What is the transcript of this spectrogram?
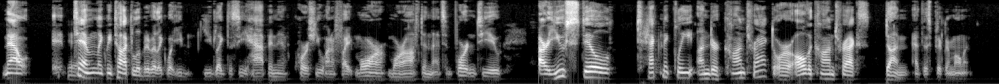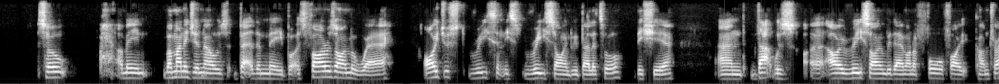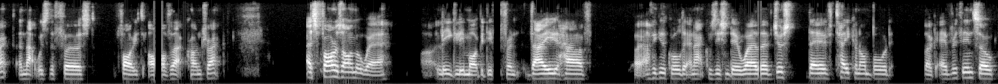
Now, eh, yeah. Tim, like we talked a little bit about like what you you'd like to see happen. Of course, you want to fight more, more often. That's important to you. Are you still technically under contract, or are all the contracts done at this particular moment? So, I mean, my manager knows better than me, but as far as I'm aware, I just recently re-signed with Bellator this year, and that was uh, I re-signed with them on a four-fight contract, and that was the first fight of that contract. As far as I'm aware, uh, legally might be different. They have, I think they called it an acquisition deal, where they've just they've taken on board like everything. So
